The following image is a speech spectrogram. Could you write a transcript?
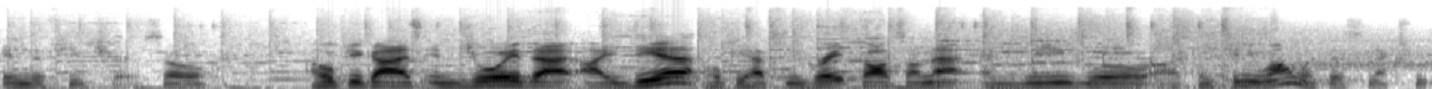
in the future? So I hope you guys enjoy that idea. I hope you have some great thoughts on that, and we will uh, continue on with this next week.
